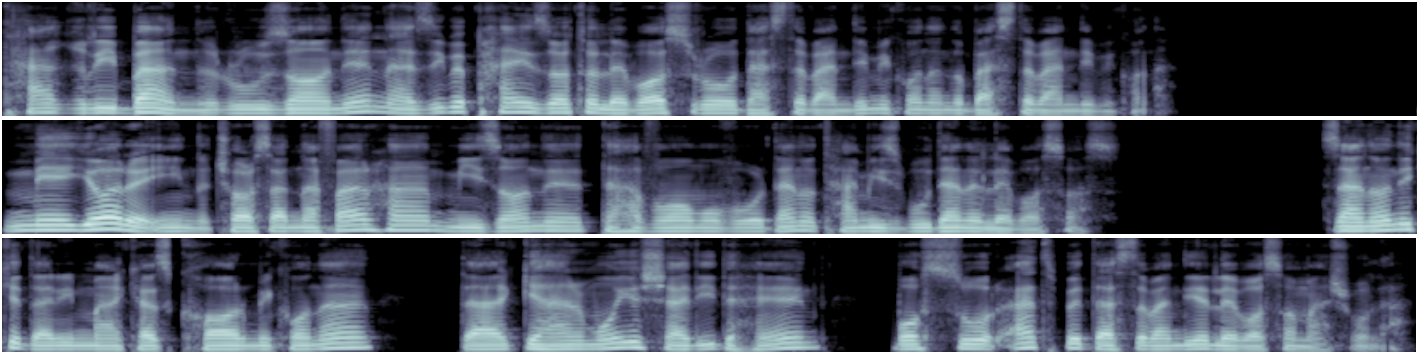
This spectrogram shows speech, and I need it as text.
تقریبا روزانه نزدیک به 5000 تا لباس رو دستبندی می‌کنن و بسته بندی می‌کنن معیار این 400 نفر هم میزان دوام آوردن و تمیز بودن لباس هاست. زنانی که در این مرکز کار می‌کنن در گرمای شدید هند با سرعت به دستبندی لباس ها مشغولن.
